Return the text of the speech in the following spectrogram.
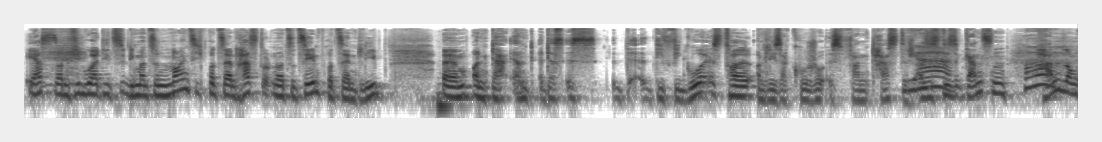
erst so eine Figur hat, die, die man zu 90 Prozent hasst und nur zu 10 Prozent liebt. Ähm, und da und das ist die Figur ist toll und Lisa Kudrow ist fantastisch. Ja. Also es ist diese ganzen Handlungen.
